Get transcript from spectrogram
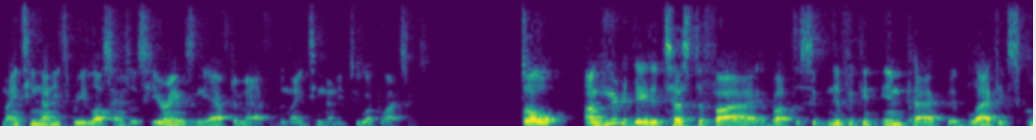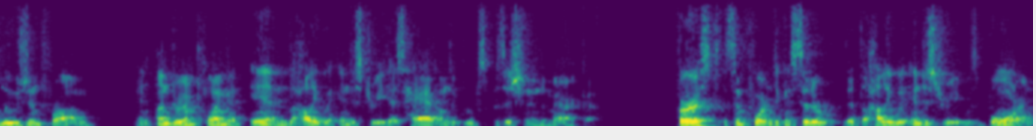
1993 Los Angeles hearings in the aftermath of the 1992 uprisings. So I'm here today to testify about the significant impact that Black exclusion from and underemployment in the Hollywood industry has had on the group's position in America. First, it's important to consider that the Hollywood industry was born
